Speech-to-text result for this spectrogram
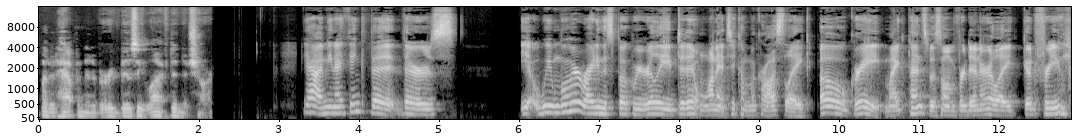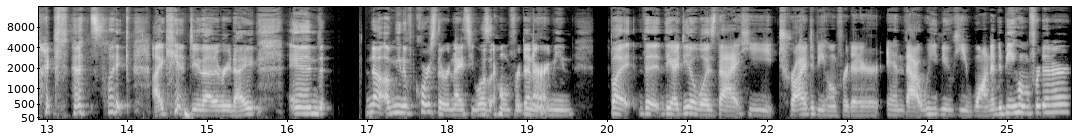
but it happened in a very busy life, didn't it, Char? Yeah, I mean, I think that there's yeah, we, when we were writing this book, we really didn't want it to come across like, oh, great, Mike Pence was home for dinner. Like, good for you, Mike Pence. Like, I can't do that every night. And no, I mean, of course, there were nights he wasn't home for dinner. I mean, but the the idea was that he tried to be home for dinner, and that we knew he wanted to be home for dinner.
